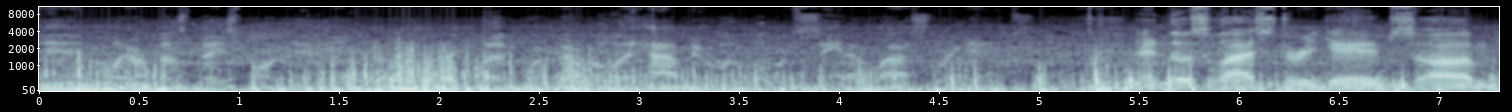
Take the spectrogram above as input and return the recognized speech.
and play our best baseball game. But we've been really happy with what we've seen in the last three games. In those last three games, um,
